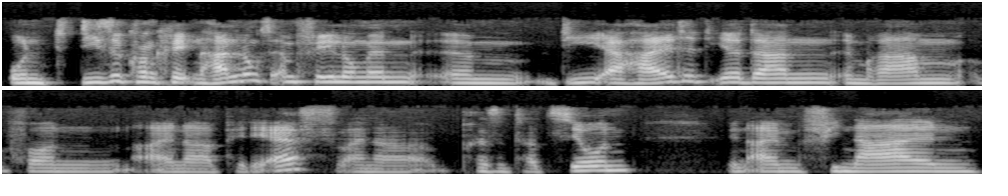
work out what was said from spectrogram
Und diese konkreten Handlungsempfehlungen, ähm, die erhaltet ihr dann im Rahmen von einer PDF, einer Präsentation in einem finalen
